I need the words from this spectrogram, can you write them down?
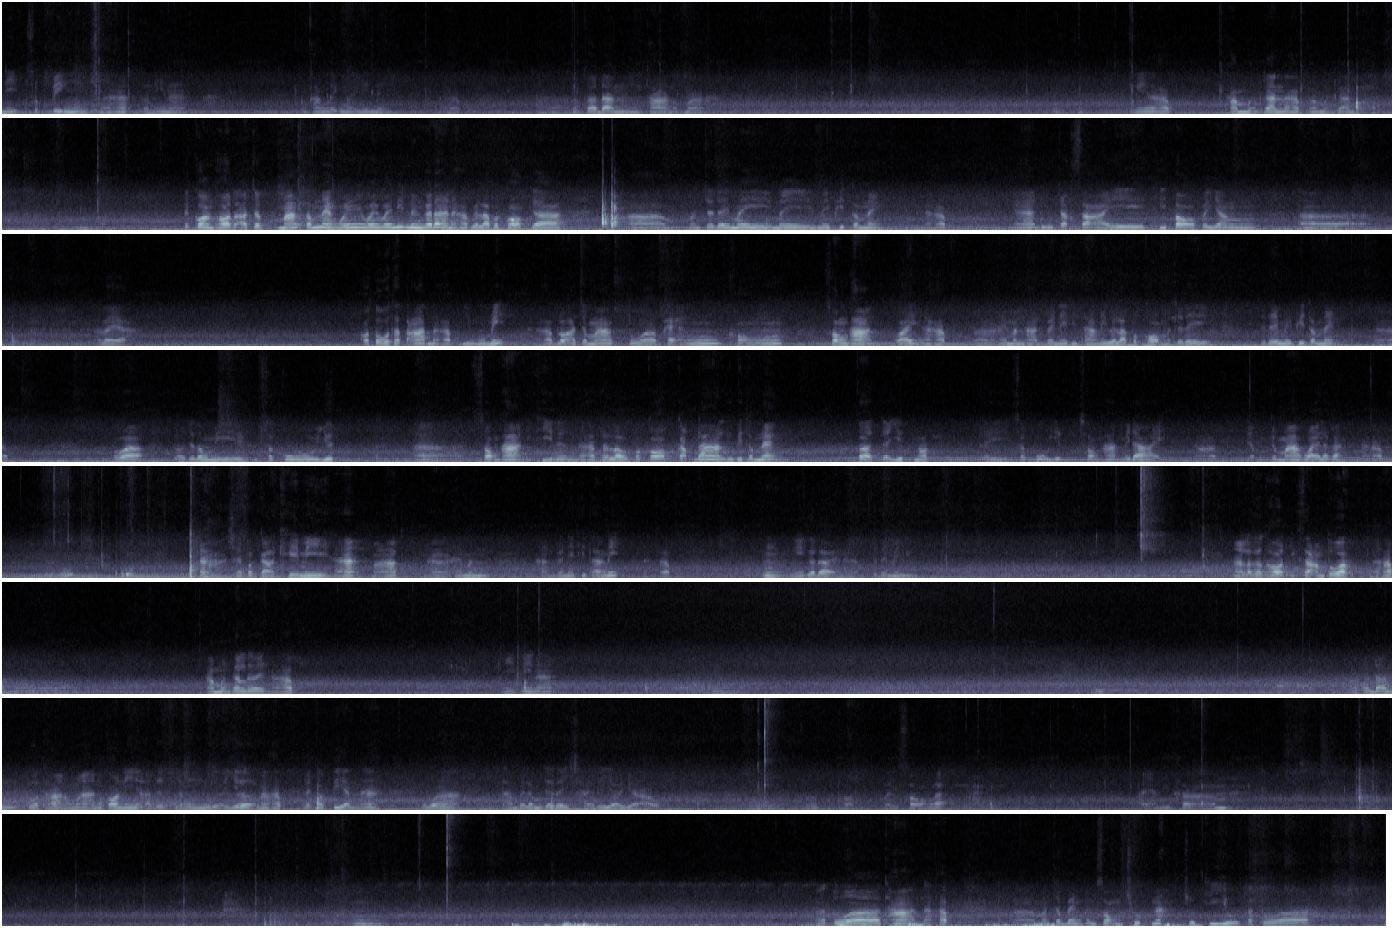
หนีบสปริงนะฮะตัวนี้นะค่อนข้างเล็กหน่อยนิดนึงนะครับแล้วก็ดันถ่านออกมาอย่างนี้นะครับทำเหมือนกันนะครับทำเหมือนกันแต่ก่อนถอดอาจจะมาร์กตำแหน่งไว้ไว้ไว้นิดนึงก็ได้นะครับ เวลาประกอบจะมันจะได้ไม่ไม่ไม่ผิดตำแหน่งนะครับนะฮะดูจากสายที่ต่อไปยัง อ่าอะไรอะออโต้สตาร์ทนะครับ อยู่มุมนี้นะครับ เราอาจจะมาร์กตัวแผงของซองถ่านไว้นะครับให้มันหันไปในทิศทางนี้เวลาประกอบมันจะได้จะได้ไม่ผิดตำแหน่งนะครับ เพราะว่าเราจะต้องมีสกูยึดอสองฐานอีกทีหนึ่งนะครับ ถ้าเราประกอบกับด้านหรือผิดตำแหน่ง ก็จะยึดน็อตไอ้สกูยึดสองฐานไม่ได้นะครับ เดี๋ยวผมจะมาร์กไว้แล้วกันนะครับ ใช้ปากกาเคมีนะฮะมาร์กให้มันหันไปในทิศทางนี้นะครับ อืมอย่างนี้ก็ได้นะครับ จะได้ไม่ลืมอ่าแล้วก็ถอดอีกสามตัวนะครับทำเหมือนกันเลยนะครับนี่นี่นะแล้วก็ดันตัวถ่านออกมาอันก้อนนี้อาจจะยังเหลือเยอะนะครับ แต่ก็เปลี่ยนนะ เพราะว่าทำไปแล้วมันจะได้ใช้ได้ยาวๆถอดไปสองละไปอันที่สามอืมตัวถานนะครับอ่ามันจะแบ่งเป็น 2 ชุดนะ ชุดที่อยู่กับตัว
